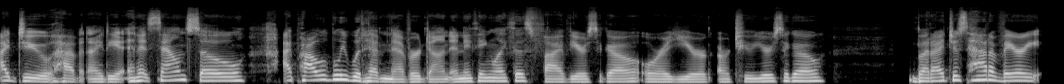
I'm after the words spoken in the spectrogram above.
I do have an idea. And it sounds so, I probably would have never done anything like this five years ago or a year or two years ago. But I just had a very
